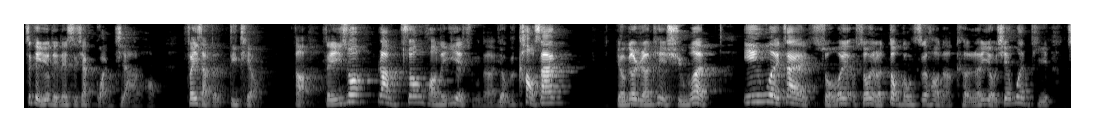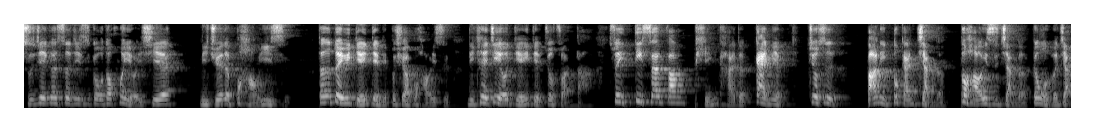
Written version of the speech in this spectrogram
这个有点类似像管家了哈，非常的 detail 啊，等于说让装潢的业主呢有个靠山，有个人可以询问，因为在所谓所有的动工之后呢，可能有些问题直接跟设计师沟通会有一些你觉得不好意思，但是对于点一点你不需要不好意思，你可以借由点一点做转达，所以第三方平台的概念就是。把你不敢讲的、不好意思讲的跟我们讲，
